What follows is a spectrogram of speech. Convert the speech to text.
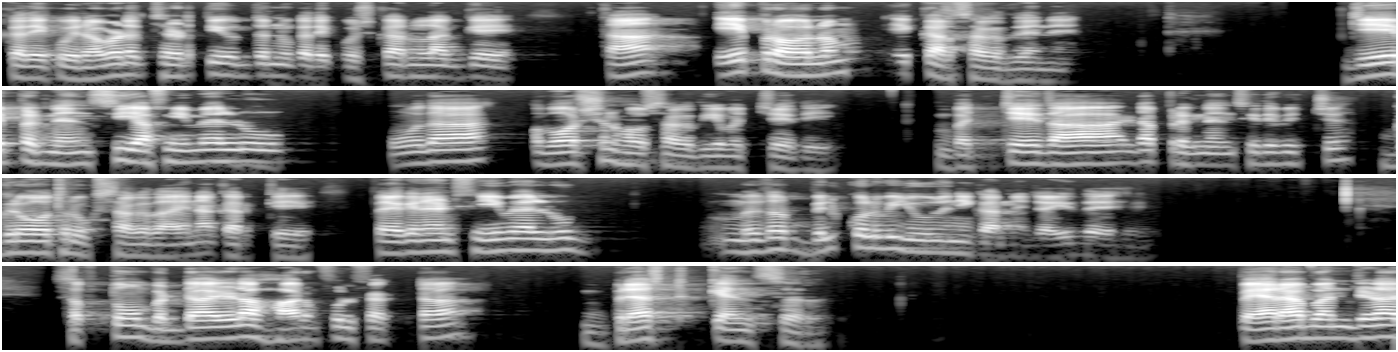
ਕਦੇ ਕੋਈ ਰਬੜ ਸਿੱਟਤੀ ਉੱਧਰ ਨੂੰ, ਕਦੇ ਕੁਝ ਕਰਨ ਲੱਗ ਗਏ, ਤਾਂ ਇਹ ਪ੍ਰੋਬਲਮ ਇਹ ਕਰ ਸਕਦੇ ਨੇ। ਜੇ ਪ੍ਰੈਗਨੈਂਸੀ ਆ ਫੀਮੇਲ ਨੂੰ, ਉਹਦਾ ਅਬੋਰਸ਼ਨ ਹੋ ਸਕਦੀ ਹੈ ਬੱਚੇ ਦੀ। ਬੱਚੇ ਦਾ ਜਿਹੜਾ ਪ੍ਰੈਗਨੈਂਸੀ ਦੇ ਵਿੱਚ ਗਰੋਥ ਰੁਕ ਸਕਦਾ ਇਹਨਾਂ ਕਰਕੇ। ਪ੍ਰੈਗਨੈਂਟ ਫੀਮੇਲ ਨੂੰ ਮਤਲਬ ਬਿਲਕੁਲ ਵੀ ਯੂਜ਼ ਨਹੀਂ ਕਰਨੇ ਚਾਹੀਦੇ ਇਹ। ਸਭ ਤੋਂ ਵੱਡਾ ਜਿਹੜਾ ਹਾਰਮਫੁਲ ਫੈਕਟ ਆ ਬ੍ਰੈਸਟ ਕੈਂਸਰ ਪੈਰਾਬਨ ਜਿਹੜਾ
